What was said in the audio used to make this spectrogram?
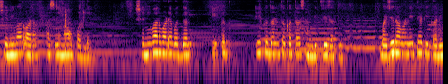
शनिवारवाडा असे नाव पडले. शनिवारवाड्याबद्दल एक एकदंतकथा सांगितली जाते. बाजीरावाने त्या ठिकाणी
